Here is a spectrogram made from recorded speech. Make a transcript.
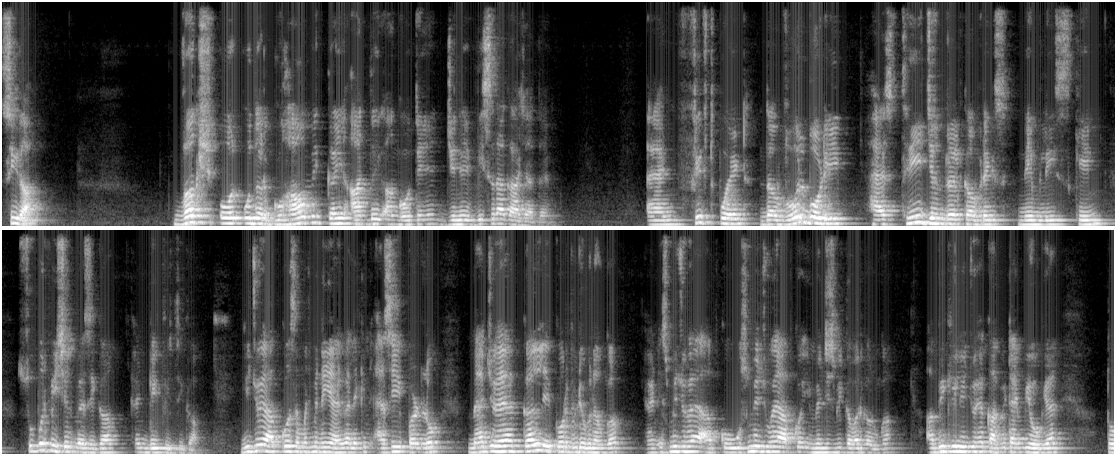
viscera वक्ष और उधर गुहाओं में कई आंतरिक अंग होते हैं, जिन्हें विसरा कहा जाता है। एंड फिफ्थ पॉइंट द वोल बॉडी हैज़ थ्री जनरल कवरिंग्स नेमली स्किन सुपरफिशियल वेसिका एंड डीप वेसिका ये जो है आपको समझ में नहीं आएगा, लेकिन ऐसे ही पढ़ लो। मैं जो है कल एक और वीडियो बनाऊँगा। एंड इसमें जो है आपको, उसमें जो है आपको इमेजेस भी कवर करूँगा। अभी के लिए जो है काफ़ी टाइम भी हो गया तो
